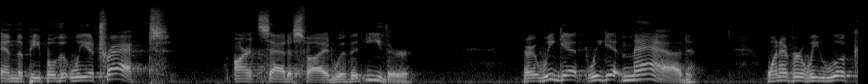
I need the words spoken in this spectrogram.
And the people that we attract aren't satisfied with it either. Right? We, get, we get mad whenever we look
